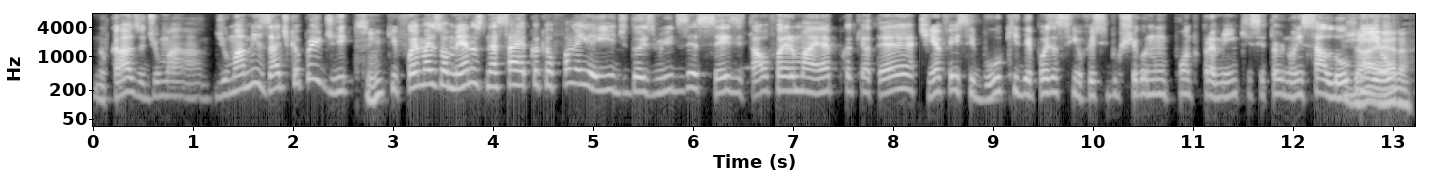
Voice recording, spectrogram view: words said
no caso, de uma, de uma amizade que eu perdi. Sim. Que foi mais ou menos nessa época que eu falei aí, de 2016 e tal. Foi uma época que até tinha Facebook, e depois, assim, o Facebook chegou num ponto para mim que se tornou insalubre Já e eu era.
